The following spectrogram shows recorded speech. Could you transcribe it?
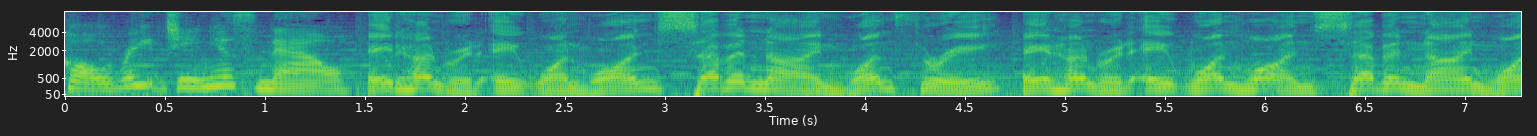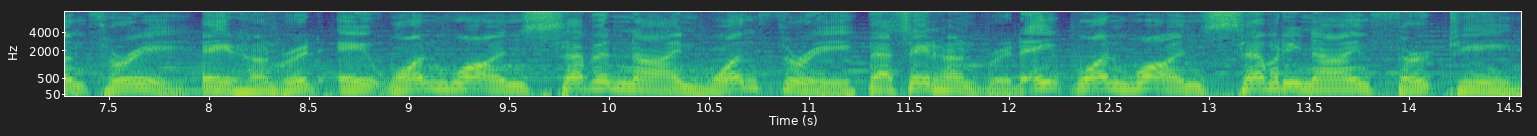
Call Rate Genius now. 800 811 7913. 800 811 7913. 800 811 7913. That's 800 811 7913.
